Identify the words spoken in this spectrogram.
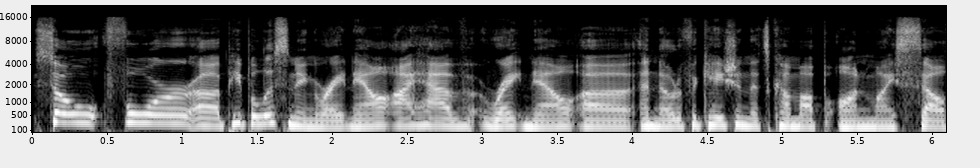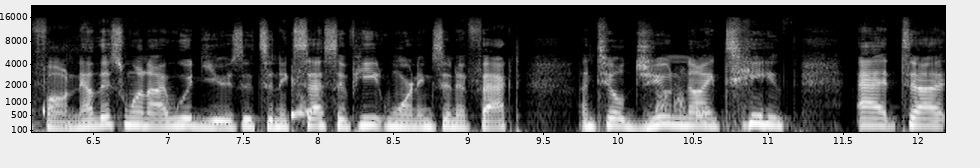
So, for uh, people listening right now, I have right now uh, a notification that's come up on my cell phone. Now, this one I would use. It's an excessive heat warnings in effect until June nineteenth at uh,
